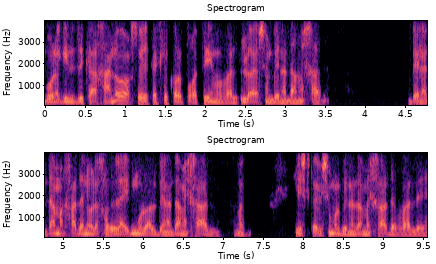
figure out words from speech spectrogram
בואו נגיד את זה ככה, אני לא עכשיו אתייחס לכל הפרטים, אבל לא היה שם בן אדם אחד. בן אדם אחד, אני הולך להעיד מולו על בן אדם אחד. זאת אומרת, יש כתב אישום על בן אדם אחד, אבל... אה,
